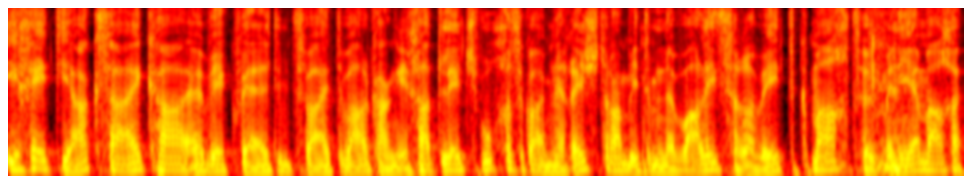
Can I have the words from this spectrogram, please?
ich hätte ja gesagt, er wird gewählt im zweiten Wahlgang. Ich hatte letzte Woche sogar in einem Restaurant mit einem Walliser Wett gemacht, sollte man nie machen.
